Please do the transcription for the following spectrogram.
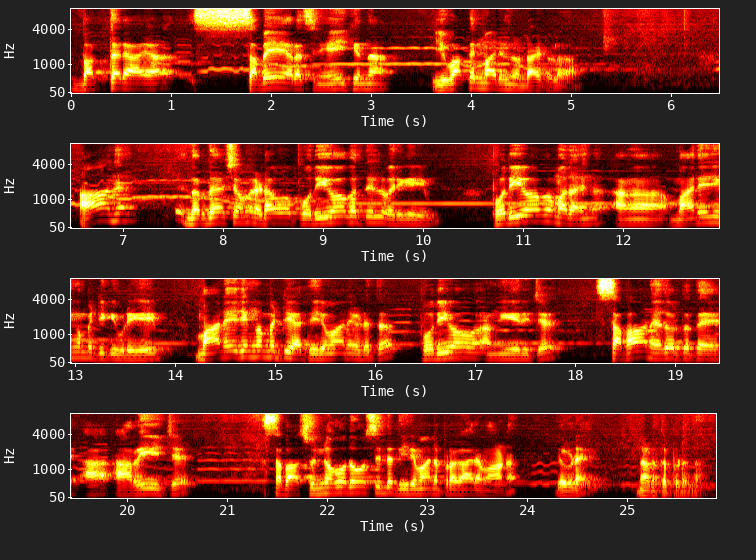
ഭക്തരായ സഭയേറെ സ്നേഹിക്കുന്ന യുവാക്കന്മാരിൽ നിന്നുണ്ടായിട്ടുള്ളതാണ്. ആ നിർദ്ദേശം ഇടവ പൊതുയോഗത്തിൽ വരികയും പൊതുയോഗം അത് മാനേജിംഗ് കമ്മിറ്റിക്ക് വിടുകയും മാനേജിംഗ് കമ്മിറ്റി ആ തീരുമാനം എടുത്ത് പൊതുയോഗം അംഗീകരിച്ച് സഭാ നേതൃത്വത്തെ അറിയിച്ച് സഭ സുന്നഹോദോസിന്റെ തീരുമാനപ്രകാരമാണ് ഇതിവിടെ നടത്തപ്പെടുന്നത്.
